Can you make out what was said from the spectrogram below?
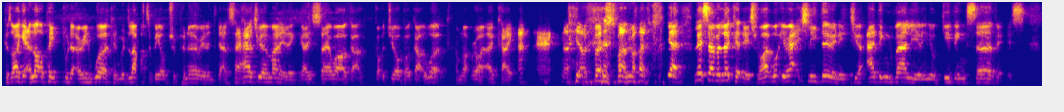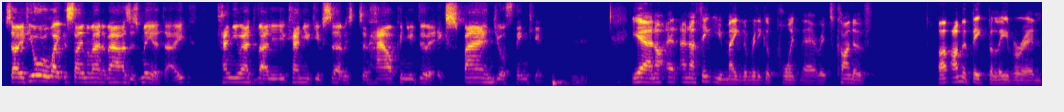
because I get a lot of people that are in work and would love to be entrepreneurial and, and say, "How do you earn money?" Then go say, "Well, I've got, got a job, I've got to work." I'm like, "Right, okay." you know, first one, right? Yeah, let's have a look at this. Right, what you're actually doing is you're adding value and you're giving service. So if you're awake the same amount of hours as me a day, can you add value? Can you give service? And how can you do it? Expand your thinking. Yeah, and I and, and I think you make a really good point there. It's kind of I'm a big believer in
